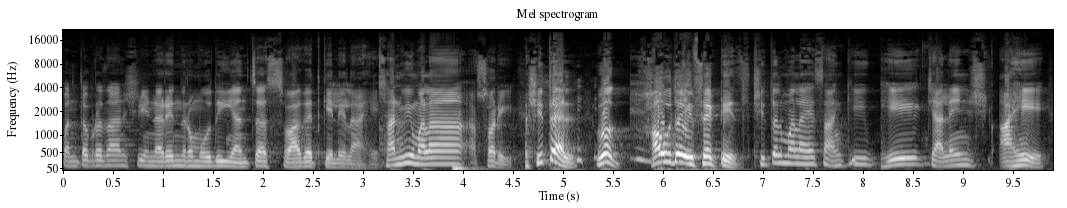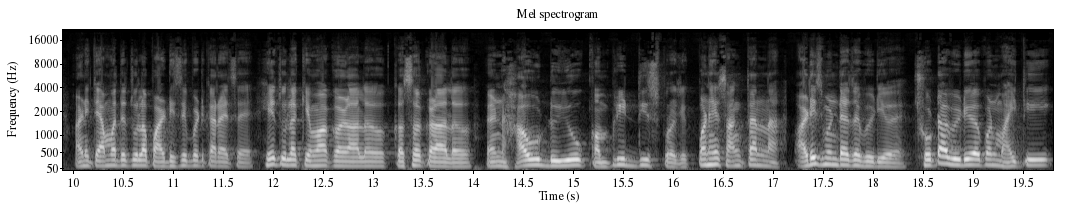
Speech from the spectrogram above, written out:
पंतप्रधान श्री नरेंद्र मोदी यांचं स्वागत केलेलं आहे. सान्वी मला सॉरी शीतल बघ how the effect is Sheetal मला हे सांग की हे चॅलेंज आहे आणि त्यामध्ये तुला पार्टिसिपेट करायचं आहे हे तुला केव्हा कळालं कसं कळालं and how do you complete this project पण हे सांगताना अडीच मिनिटाचा व्हिडिओ आहे. छोटा व्हिडिओ आहे पण माहिती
